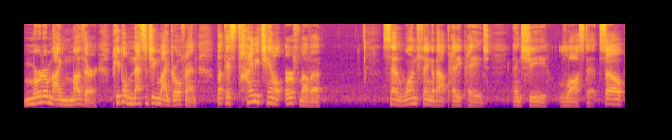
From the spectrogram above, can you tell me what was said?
murder my mother, people messaging my girlfriend. But this tiny channel, Earth Mother, said one thing about Petty Paige and she lost it. So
